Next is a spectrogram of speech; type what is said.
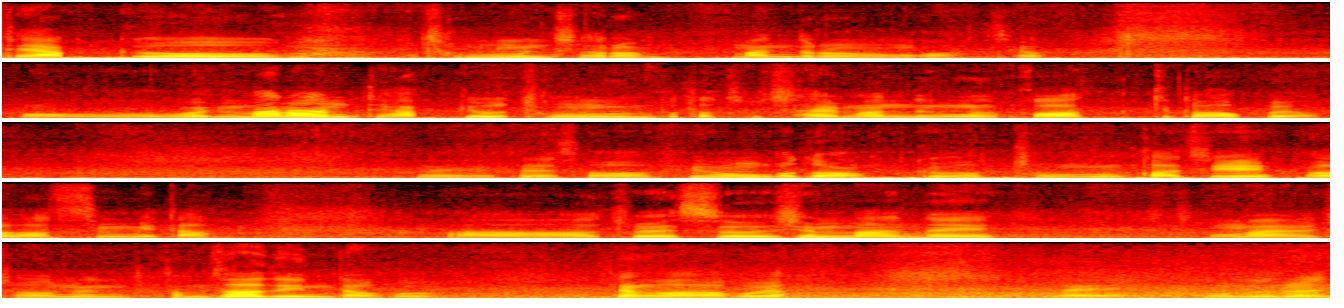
대학교 정문처럼 만들어 놓은 것 같아요. 어, 웬만한 대학교 정문보다 더 잘 만든 것 같기도 하고요. 네, 그래서 휘문고등학교 정문까지 왔습니다. 아, 조회수 10만에 정말 저는 감사드린다고 생각하고요. 네, 오늘은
